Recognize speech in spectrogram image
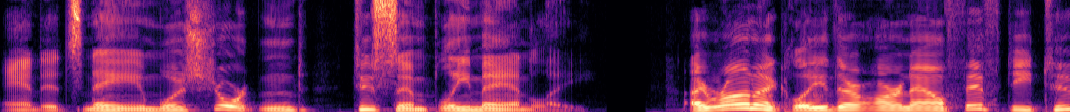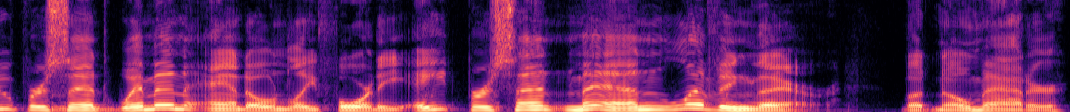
and its name was shortened to simply Manly. Ironically, there are now 52% women and only 48% men living there. But no matter,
